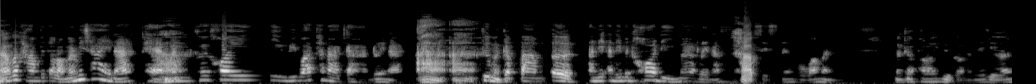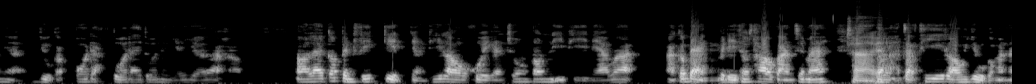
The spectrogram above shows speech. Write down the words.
แล้วก็ทำไปตลอดมันไม่ใช่นะแผนมันอ่ค่อย ๆ วิวัฒนาการด้วยนะอ่าอ่าคือเหมือนกับตามเออ อันนี้อันนี้เป็นข้อดีมากเลยนะครับซิสเต็มเพราะว่ามันเหมือนกับพอเราอยู่กับมันเยอะๆเนี่ยอยู่กับ product ตัวใดตัวหนึ่งเยอะๆอะครับ ตอนแรกก็เป็น fix grid อย่างที่เราคุยกันช่วงต้น EP เนี้ยว่าอะก็แบ่งไปดีเท่า ๆกันใช่ไหมใช่แต่หลังจากที่เราอยู่กับมัน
